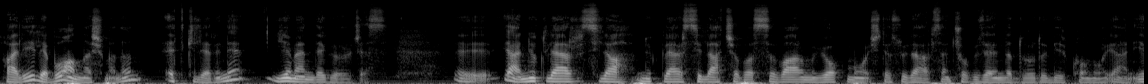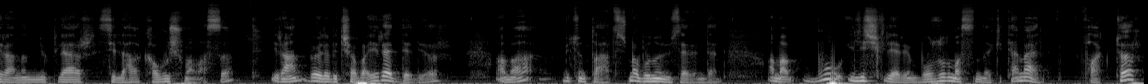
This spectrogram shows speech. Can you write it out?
haliyle bu anlaşmanın etkilerini Yemen'de göreceğiz. Ee, yani nükleer silah, nükleer silah çabası var mı yok mu? İşte Suudi Arabistan çok üzerinde durduğu bir konu. Yani İran'ın nükleer silaha kavuşmaması. İran böyle bir çabayı reddediyor. Ama bütün tartışma bunun üzerinden. Ama bu ilişkilerin bozulmasındaki temel faktör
